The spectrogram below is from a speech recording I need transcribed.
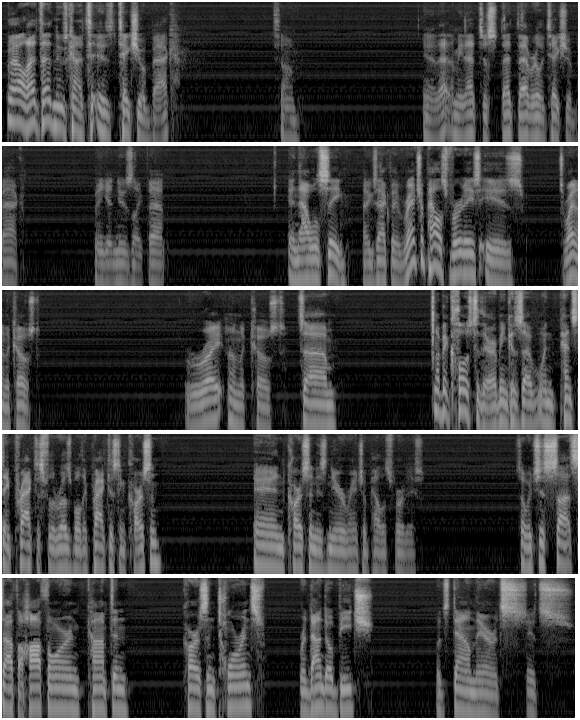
Well that, that news kind of t- is, takes you aback so yeah that i mean that just that that really takes you aback when you get news like that. And now we'll see exactly. Rancho Palos Verdes is it's right on the coast. Right on the coast. It's um a bit close to there. I mean, because uh, when Penn State practiced for the Rose Bowl, they practiced in Carson, and Carson is near Rancho Palos Verdes. So it's just south of Hawthorne, Compton, Carson, Torrance, Redondo Beach, it's down there. It's it's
